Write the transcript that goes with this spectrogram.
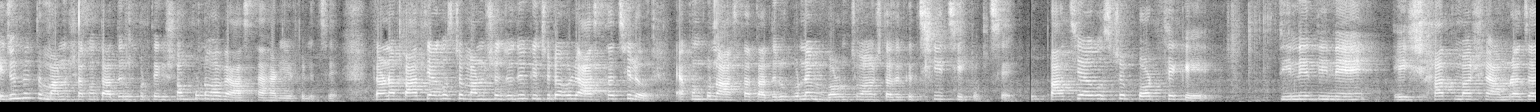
এই জন্যই তো মানুষ এখন তাদের উপর থেকে সম্পূর্ণভাবে আস্থা হারিয়ে ফেলেছে। কেননা পাঁচই আগস্টে মানুষের যদিও কিছুটা হলে আস্থা ছিল, এখন কোনো আস্থা তাদের উপর নেই, বরঞ্চ মানুষ তাদেরকে ছি ছি করছে। পাঁচই আগস্টের পর থেকে দিনে দিনে এই সাত মাসে আমরা যা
